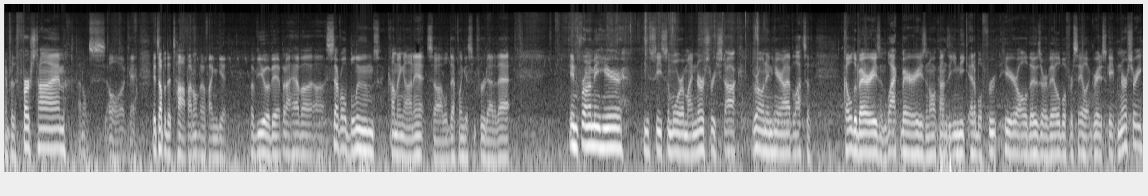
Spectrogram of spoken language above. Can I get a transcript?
And for the first time, I don't, oh, okay. It's up at the top. I don't know if I can get a view of it, but I have uh, several blooms coming on it. So I will definitely get some fruit out of that. In front of me here, you see some more of my nursery stock growing in here. I have lots of elderberries and blackberries and all kinds of unique edible fruit here. All of those are available for sale at Great Escape Nursery.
